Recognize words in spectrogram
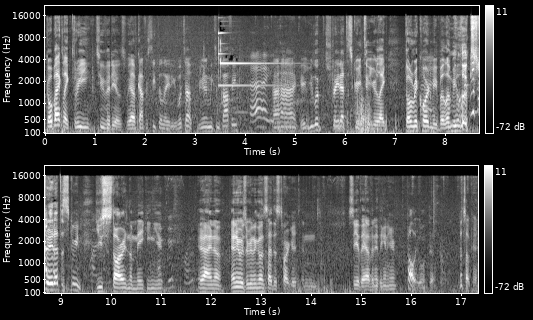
go back like three, two videos. We have Cafecito Lady. What's up? You gonna make some coffee? Hi. Haha, okay, you look straight at the screen too. You're like, don't record me, but let me look straight at the screen. You star in the making, you. Yeah, I know. Anyways, we're gonna go inside this Target and see if they have anything in here. Probably won't though. It's okay.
